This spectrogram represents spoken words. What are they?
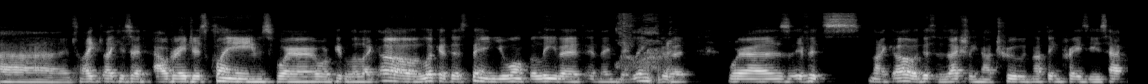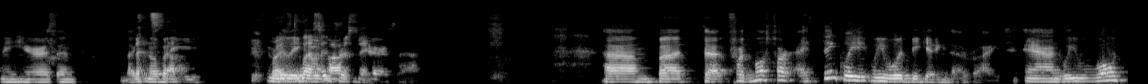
uh, like like you said, outrageous claims where, where people are like, oh, look at this thing, you won't believe it, and then they link to it. Whereas if it's like, oh, this is actually not true, nothing crazy is happening here, then like That's nobody Right, really less out and interesting. that. Um, but uh, for the most part, I think we we would be getting that right, and we won't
